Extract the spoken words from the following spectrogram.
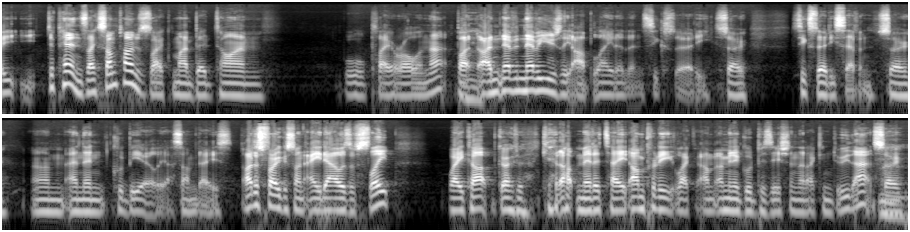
I, it depends. Like sometimes, like my bedtime will play a role in that, but I never, never usually up later than six thirty. So six thirty seven. So um, and then could be earlier some days. I just focus on eight hours of sleep. Wake up, go to get up, meditate. I'm pretty like I'm, I'm in a good position that I can do that. So,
